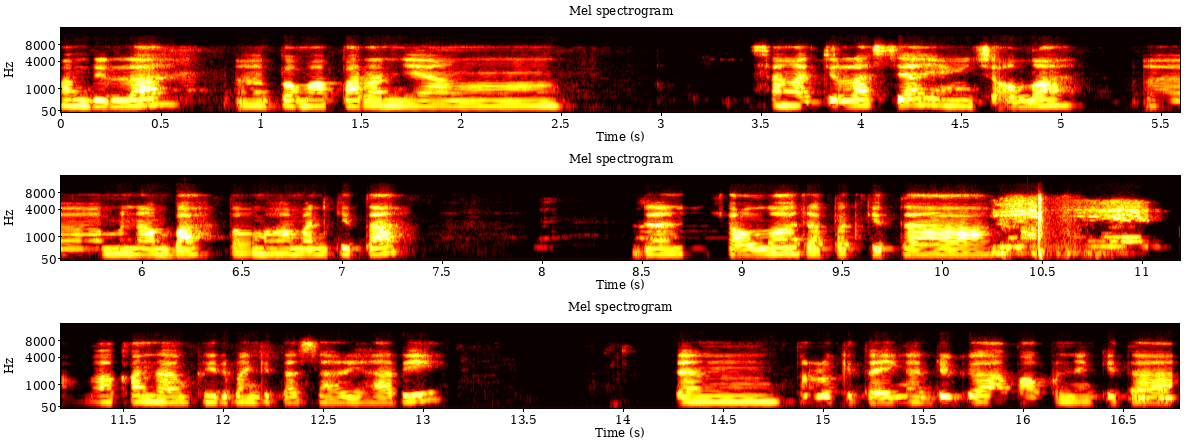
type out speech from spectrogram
Alhamdulillah eh, pemaparan yang sangat jelas ya, yang insya Allah eh, menambah pemahaman kita dan insya Allah dapat kita amalkan dalam kehidupan kita sehari-hari. Dan perlu kita ingat juga apa pun yang kita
